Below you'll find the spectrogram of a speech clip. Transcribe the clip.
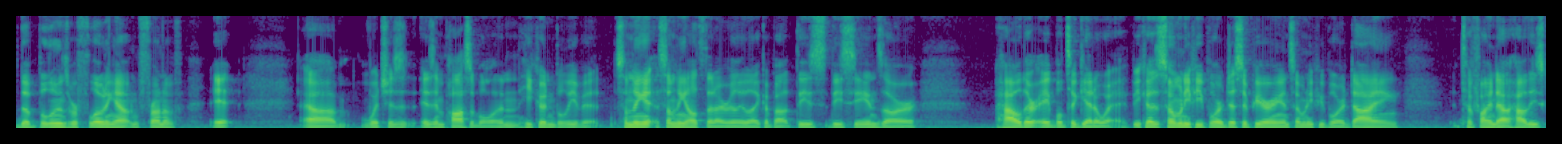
the balloons were floating out in front of it, um, which is is impossible. And he couldn't believe it. Something something else that I really like about these these scenes are how they're able to get away because so many people are disappearing and so many people are dying. To find out how these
